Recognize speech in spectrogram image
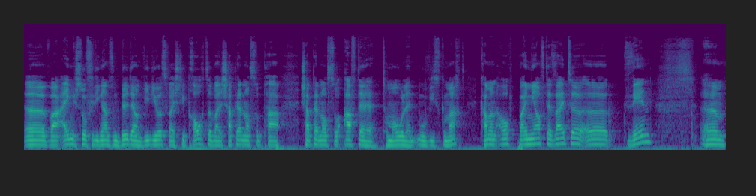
äh, war eigentlich so für die ganzen Bilder und Videos, weil ich die brauchte, weil ich habe ja noch so ein paar, ich habe ja noch so After Tomorrowland Movies gemacht. Kann man auch bei mir auf der Seite äh, sehen. Ähm,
